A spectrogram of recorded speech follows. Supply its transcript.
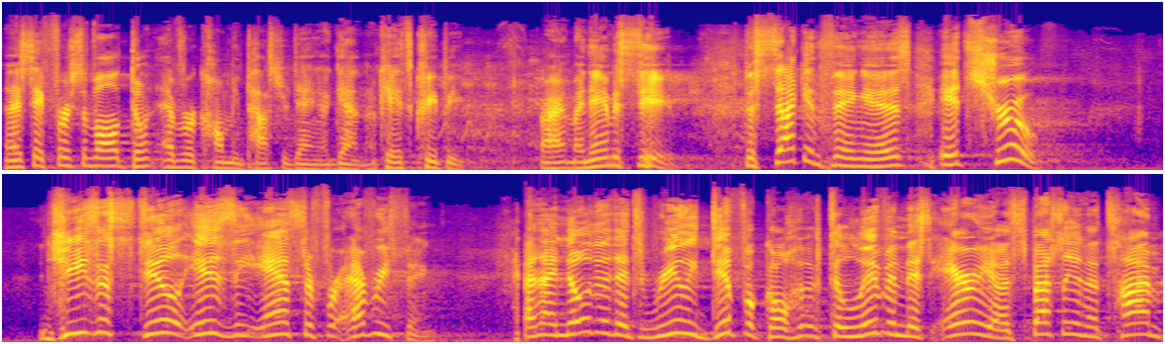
And I say, first of all, don't ever call me Pastor Dang again, okay? It's creepy. All right, my name is Steve. The second thing is, it's true. Jesus still is the answer for everything. And I know that it's really difficult to live in this area, especially in a time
